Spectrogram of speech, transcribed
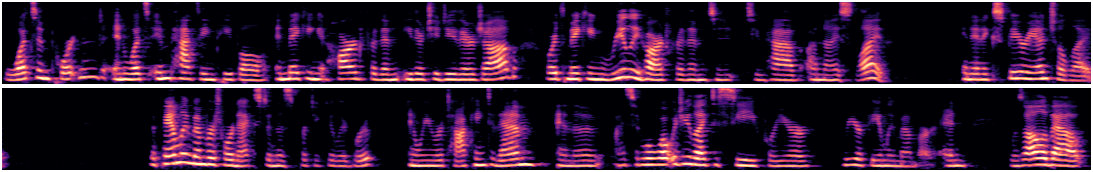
what's important and what's impacting people and making it hard for them either to do their job or it's making really hard for them to, to have a nice life and an experiential life. The family members were next in this particular group and we were talking to them and the I said, "Well, what would you like to see for your for your family member?" And it was all about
